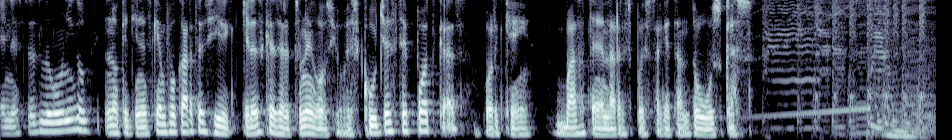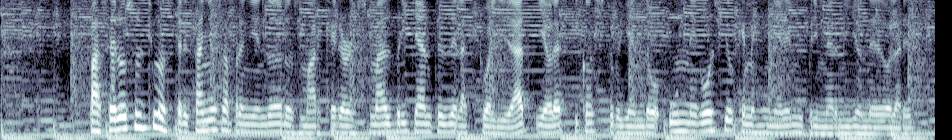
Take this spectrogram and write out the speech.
En esto es lo único en lo que tienes que enfocarte si quieres crecer tu negocio. Escucha este podcast porque vas a tener la respuesta que tanto buscas. Pasé los últimos tres años aprendiendo de los marketers más brillantes de la actualidad y ahora estoy construyendo un negocio que me genere mi primer millón de dólares.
